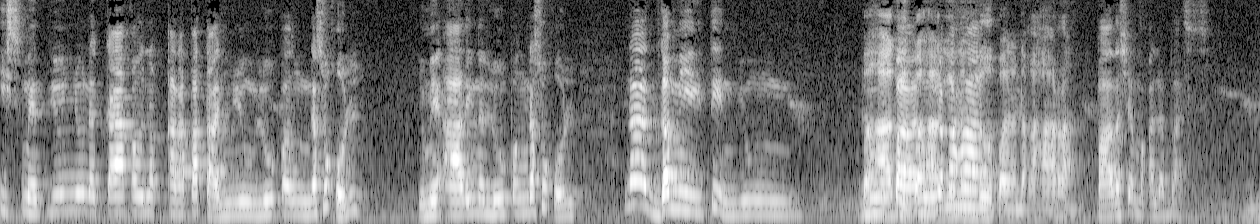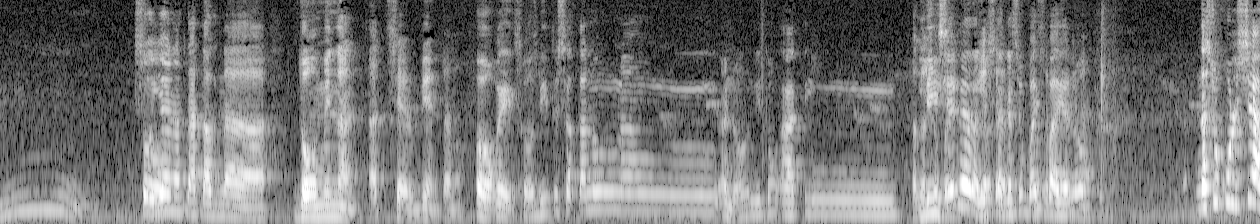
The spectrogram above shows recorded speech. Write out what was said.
easement, yun yung nagkakaroon ng karapatan, yung lupang nasukol, yung may-ari ng lupang nasukol, na gamitin yung Bahagi, lupa bahagi ng nakaha- lupa na nakaharang. para siya makalabas. Hmm. So, So- yan ang tatawag na dominant at servient, ano? Okay, so dito sa tanong ng ano nitong ating Taga-subay- listener, ano, Yes, taga-subaybay, ano, nasukol siya.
